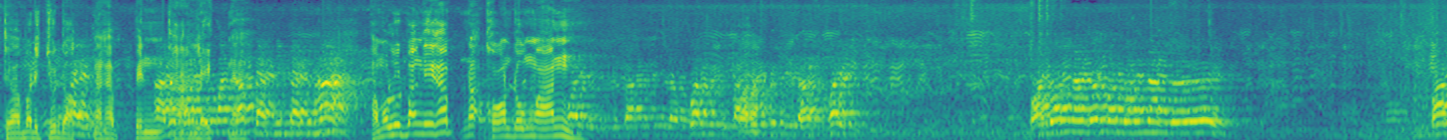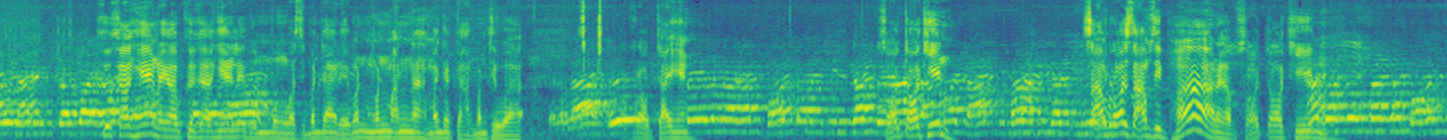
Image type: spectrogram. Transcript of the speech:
แต่ว่าบริจุดดอกนะครับ เป็นฐานเหล็กนะเอามาลุ้นบางนี้ครับนครดงมันบอลร้อนนะครับบอลร้อนนั่นเลยมาเลยนะจะไล่คือคางแห้งนะครับ คือคางแห้งเลยผมผมว่าสิบรรยายเลยมันมันมันนะบรรยากาศมันถือว่า เราใจแห้งสจคิน335นะครับ สจคินบอลลงมาครับขอให้โช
